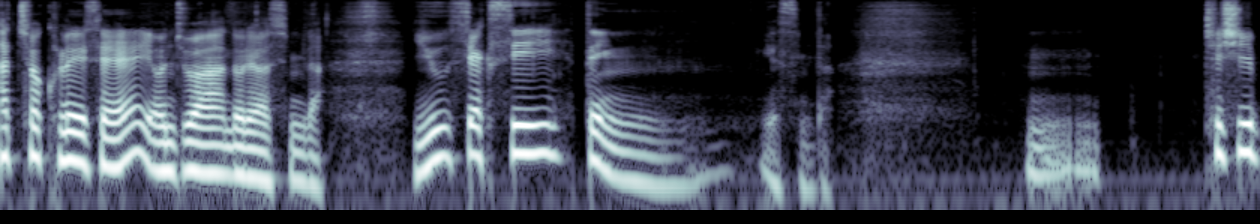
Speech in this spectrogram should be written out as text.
핫초콜릿의 연주와 노래였습니다. You Sexy Thing 이었습니다. 음, 76년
